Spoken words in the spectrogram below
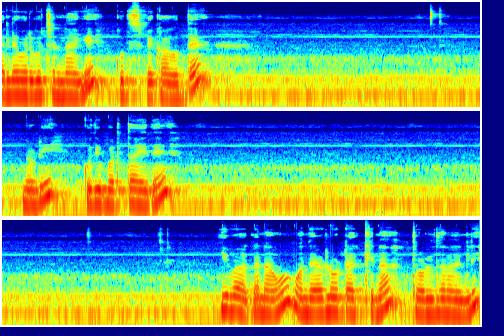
ಅಲ್ಲಿವರೆಗೂ ಚೆನ್ನಾಗಿ ಕುದಿಸ್ಬೇಕಾಗುತ್ತೆ. ನೋಡಿ, ಕುದಿ ಬರ್ತಾ ಇದೆ. ಇವಾಗ ನಾವು ಒಂದೆರಡು ಲೋಟ ಅಕ್ಕಿನ ತೊಳೆದು ನಾನಿಲ್ಲಿ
